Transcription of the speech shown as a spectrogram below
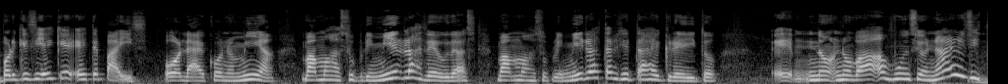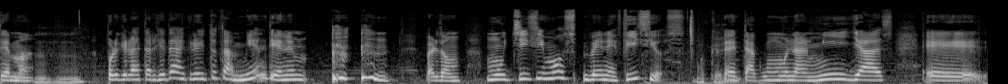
Porque si es que este país o la economía vamos a suprimir las deudas, vamos a suprimir las tarjetas de crédito, eh, no, no va a funcionar el sistema. Porque las tarjetas de crédito también tienen, perdón, muchísimos beneficios. Eh, te acumulan millas, eh,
